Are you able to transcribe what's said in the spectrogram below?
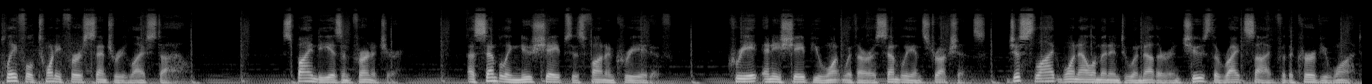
playful 21st century lifestyle. SPYNDI isn't furniture. Assembling new shapes is fun and creative. Create any shape you want with our assembly instructions. Just slide one element into another and choose the right side for the curve you want.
